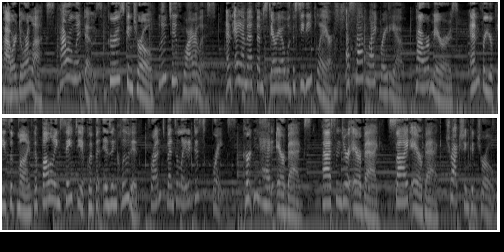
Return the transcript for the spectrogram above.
Power door locks, power windows, cruise control, Bluetooth wireless, an AM FM stereo with a CD player, a satellite radio, power mirrors. And for your peace of mind, the following safety equipment is included. Front ventilated disc brakes, curtain head airbags, passenger airbag, side airbag, traction control,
